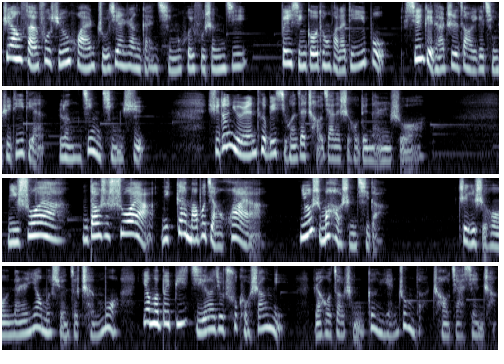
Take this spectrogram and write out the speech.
这样反复循环，逐渐让感情恢复生机。飞行沟通法的第一步，先给他制造一个情绪低点，冷静情绪。许多女人特别喜欢在吵架的时候对男人说：“你说呀，你倒是说呀，你干嘛不讲话呀？你有什么好生气的？”这个时候，男人要么选择沉默，要么被逼急了就出口伤你，然后造成更严重的吵架现场。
